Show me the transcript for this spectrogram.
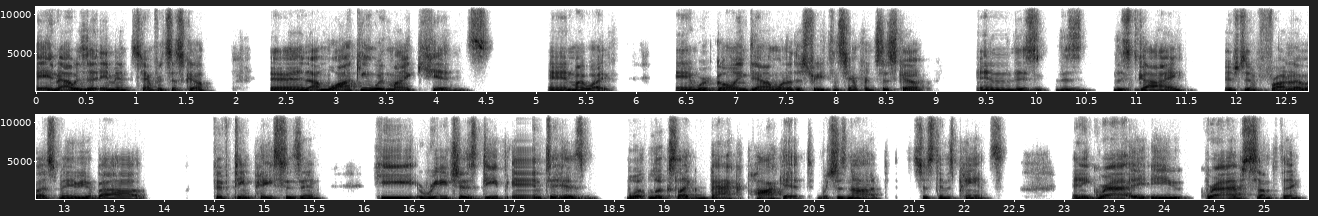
I was in San Francisco, and I'm walking with my kids and my wife, and we're going down one of the streets in San Francisco, and this this this guy is in front of us, maybe about 15 paces in. He reaches deep into his what looks like back pocket, which is not, it's just in his pants. And he grab he grabs something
